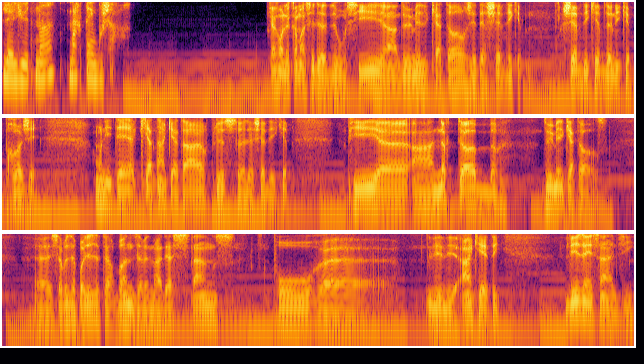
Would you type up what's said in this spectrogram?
Le lieutenant Martin Bouchard. Quand on a commencé le dossier en 2014, j'étais chef d'équipe. Chef d'équipe d'une équipe projet. On était quatre enquêteurs plus euh, le chef d'équipe. Puis euh, en octobre 2014, euh, le service de police de Terrebonne nous avait demandé assistance pour les, enquêter des incendies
